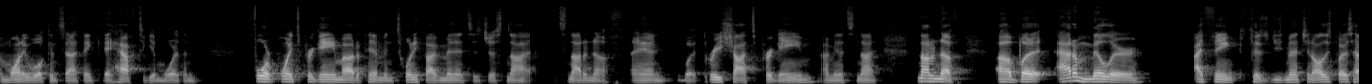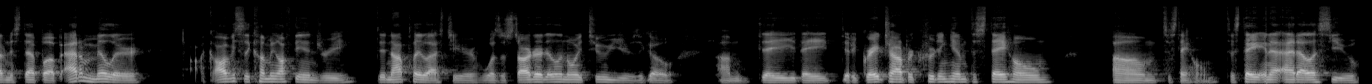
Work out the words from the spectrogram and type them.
Mwani Wilkinson. I think they have to get more than four points per game out of him in 25 minutes is just not it's not enough. And what three shots per game? I mean, it's not not enough. Uh, but Adam Miller, I think, because you mentioned all these players having to step up. Adam Miller, obviously coming off the injury, did not play last year. Was a starter at Illinois two years ago. Um, they they did a great job recruiting him to stay home, um, to stay home, to stay in at LSU.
